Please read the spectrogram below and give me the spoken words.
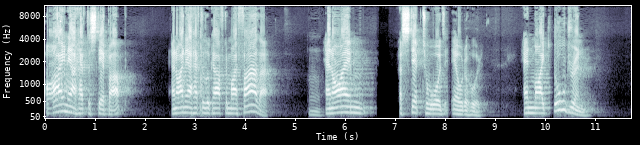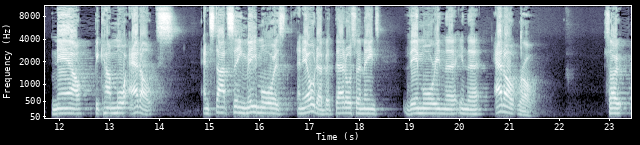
I now have to step up and I now have to look after my father. Mm. And I'm a step towards elderhood. And my children now become more adults and start seeing me more as an elder, but that also means they're more in the in the adult role. So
